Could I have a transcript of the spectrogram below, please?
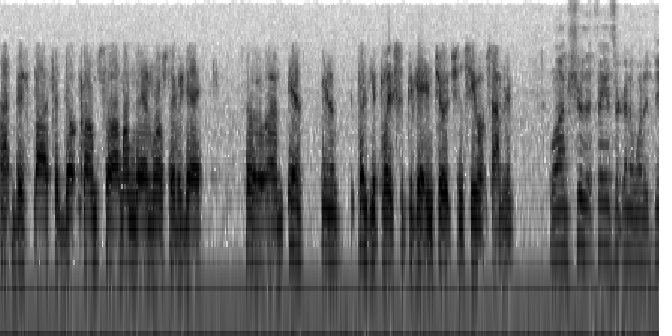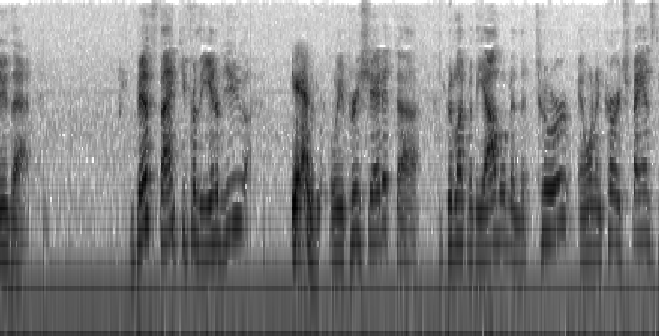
at biffbyford.com, so I'm on there almost every day. So um, yeah, you know, plenty of places to get in touch and see what's happening. Well, I'm sure that fans are going to want to do that. Biff, thank you for the interview. Yeah. We appreciate it. Uh, good luck with the album and the tour, and want to encourage fans to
